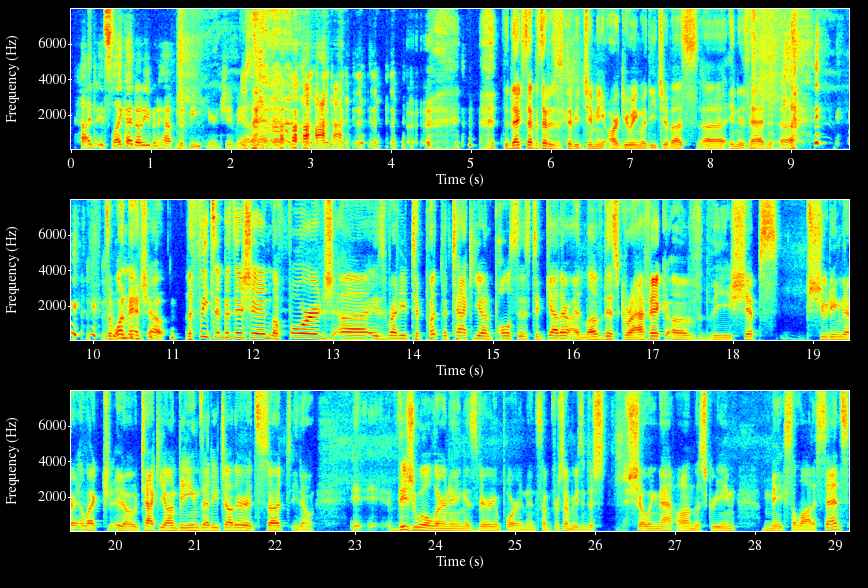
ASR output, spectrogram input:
it's like I don't even have to be here, Jimmie. the next episode is just going to be Jimmie arguing with each of us uh, in his head. Uh, it's a one man show. The fleet's in position. The Forge uh, is ready to put the tachyon pulses together. I love this graphic of the ships shooting their elect, you know, tachyon beams at each other. It's such, you know, it, it, visual learning is very important, and some for some reason, just showing that on the screen makes a lot of sense.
